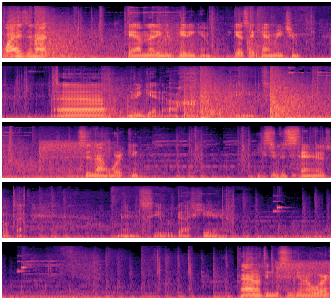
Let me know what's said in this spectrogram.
Why is it not... Okay, I'm not even hitting him. I guess I can't reach him. Uh, let me get... Oh, dang it. this is not working. He's been standing there this whole time. Let's see what we got here. I don't think this is gonna work.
